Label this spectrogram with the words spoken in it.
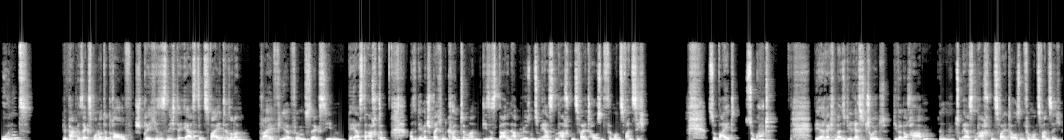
und wir packen sechs Monate drauf, sprich, es ist nicht der erste, zweite, sondern drei, vier, fünf, sechs, sieben, der erste, achte. Also dementsprechend könnte man dieses Darlehen ablösen zum ersten, achten 2025. Soweit, so gut. Wir errechnen also die Restschuld, die wir noch haben, zum 1.8.2025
